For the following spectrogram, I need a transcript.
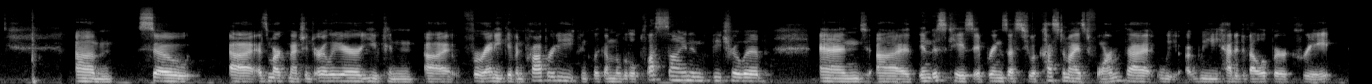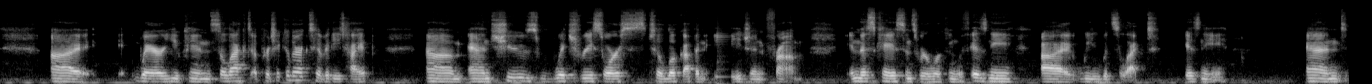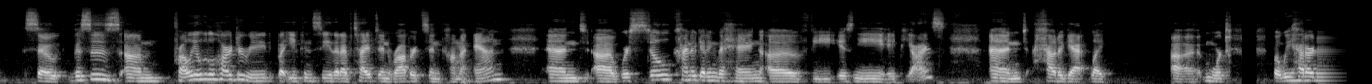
Um, so uh, as Marc mentioned earlier, you can, uh, for any given property, you can click on the little plus sign in VitroLib. And uh, in this case, it brings us to a customized form that we, we had a developer create uh, where you can select a particular activity type um, and choose which resource to look up an agent from. In this case, since we we're working with ISNI, uh, we would select ISNI. And so this is um, probably a little hard to read, but you can see that I've typed in Robertson, comma Anne, and uh, we're still kind of getting the hang of the ISNI APIs and how to get like uh, more. But we had our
